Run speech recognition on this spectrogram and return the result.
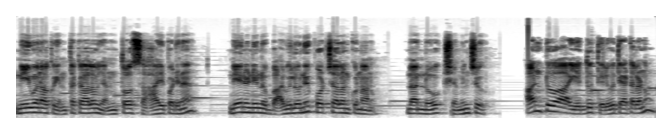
నీవు నాకు ఇంతకాలం ఎంతో సహాయపడినా నేను నిన్ను బావిలోనే పోడ్చాలనుకున్నాను. నన్ను క్షమించు అంటూ ఆ ఎద్దు తెలివితేటలను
